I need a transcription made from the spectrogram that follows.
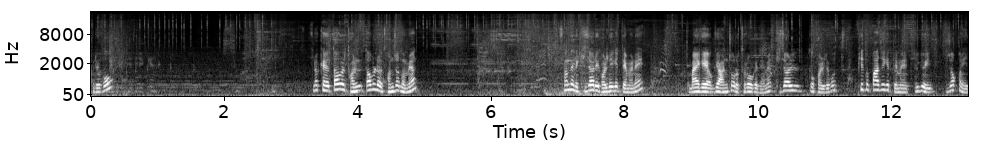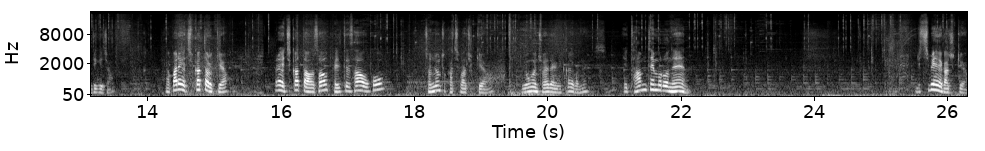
그리고 이렇게 더블 던, W를 던져 놓으면 상대는 기절이 걸리기 때문에 만약에 여기 안쪽으로 들어오게 되면 기절도 걸리고 피도 빠지기 때문에 딜교 이- 무조건 이득이죠. 아, 빠르게 집 갔다 올게요. 빠르게 집 갔다 와서 벨트 사오고 전용 쪽 같이 봐줄게요. 용은 줘야 되니까 이거는. 이 다음 템으로는 리치베인을 가줄게요.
